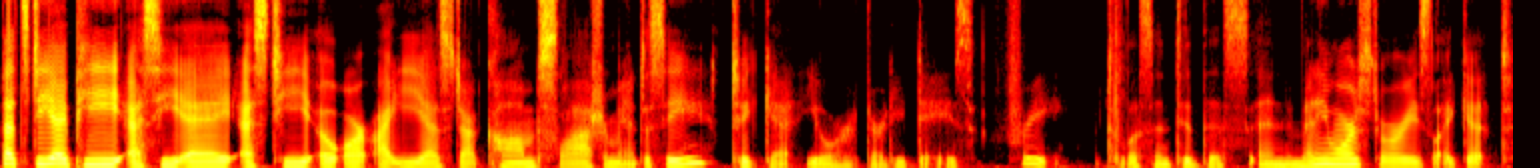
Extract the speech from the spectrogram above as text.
That's D-I-P-S-E-A-S-T-O-R-I-E-S dot com slash romantasy to get your 30 days free to listen to this and many more stories like it.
